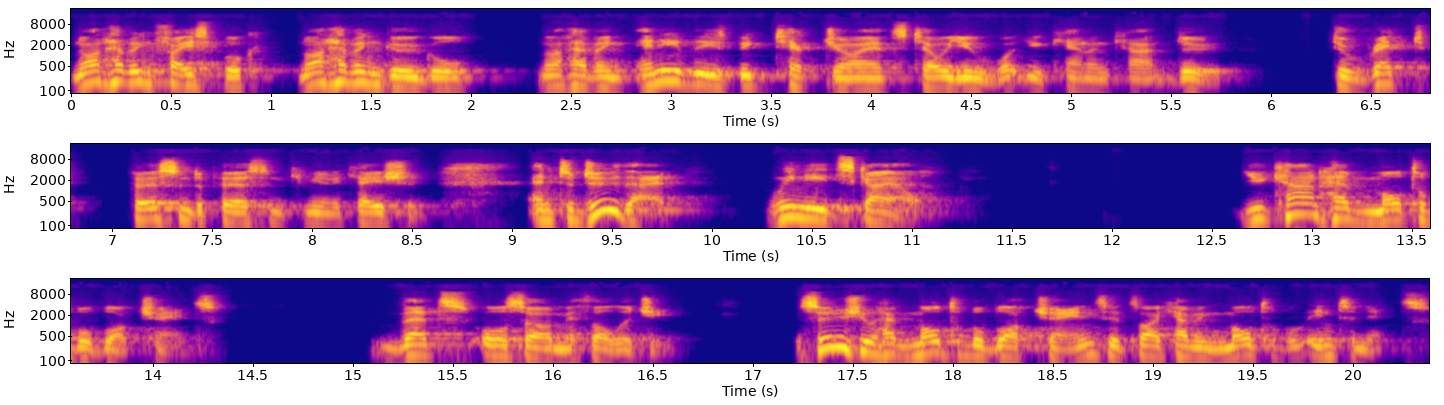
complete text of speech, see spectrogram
Not having Facebook, not having Google, not having any of these big tech giants tell you what you can and can't do. Direct person to person communication. And to do that, we need scale. You can't have multiple blockchains. That's also a mythology. As soon as you have multiple blockchains, it's like having multiple internets.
